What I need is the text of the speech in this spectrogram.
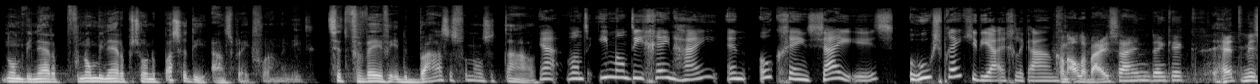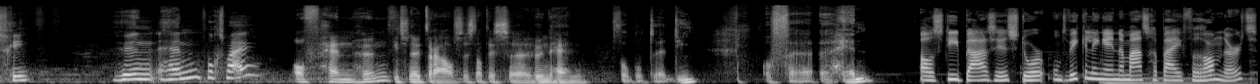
Non-binaire, voor non-binaire personen passen die aanspreekvormen niet. Het zit verweven in de basis van onze taal. Ja, want iemand die geen hij en ook geen zij is, hoe spreek je die eigenlijk aan? Het kan allebei zijn, denk ik. Het misschien. Hun, hen, volgens mij. Of hen, hun. Iets neutraals, dus dat is uh, hun, hen. Bijvoorbeeld uh, die of uh, hen. Als die basis door ontwikkelingen in de maatschappij verandert,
